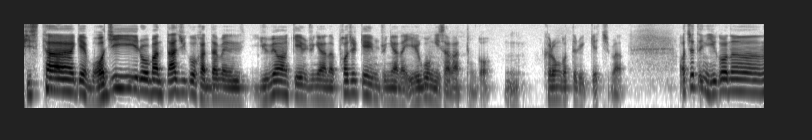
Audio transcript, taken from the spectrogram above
비슷하게 merge로만 따지고 간다면 유명한 게임 중에 하나 퍼즐 게임 중에 하나 1024 같은 거 음. 그런 것들이 있겠지만 어쨌든 이거는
